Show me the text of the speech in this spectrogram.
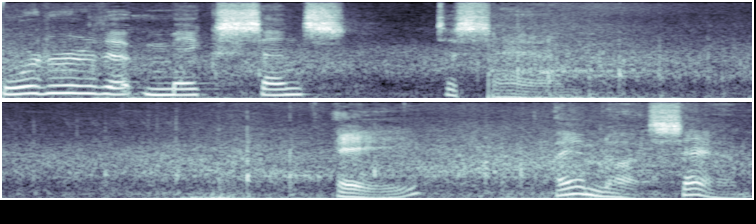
order that makes sense to Sam. A. I am not Sam.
